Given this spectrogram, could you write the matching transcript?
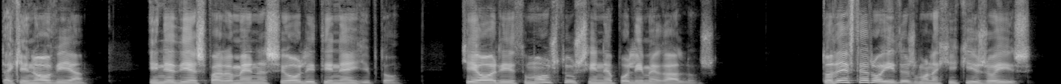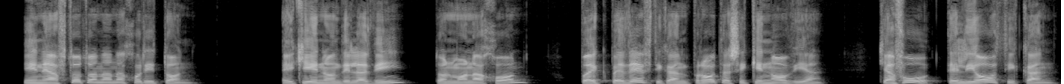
Τα κοινόβια είναι διασπαραμένα σε όλη την Αίγυπτο και ο αριθμός τους είναι πολύ μεγάλος. Το δεύτερο είδος μοναχικής ζωής είναι αυτό των αναχωρητών, εκείνων δηλαδή των μοναχών που εκπαιδεύτηκαν πρώτα σε κοινόβια και αφού τελειώθηκαν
